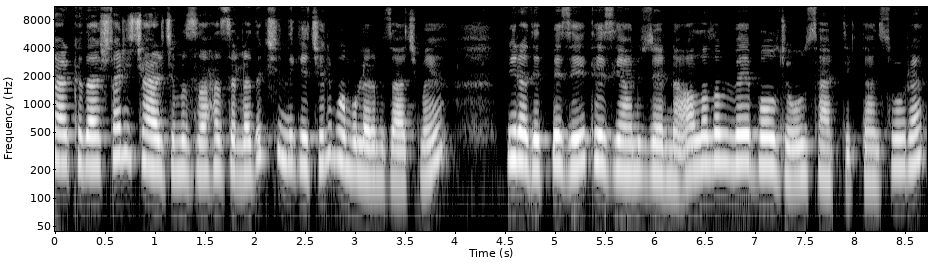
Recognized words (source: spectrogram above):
Arkadaşlar iç harcımızı hazırladık. Şimdi geçelim hamurlarımızı açmaya. Bir adet bezeyi tezgahın üzerine alalım ve bolca un serptikten sonra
